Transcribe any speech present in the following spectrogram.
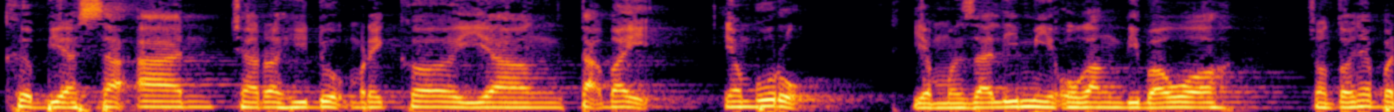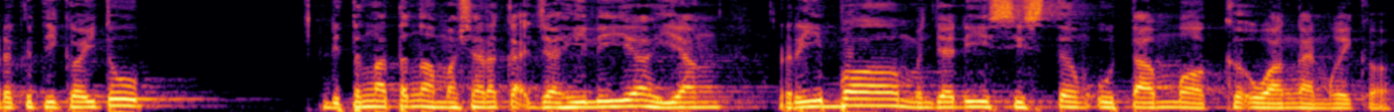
kebiasaan, cara hidup mereka yang tak baik, yang buruk, yang menzalimi orang di bawah. Contohnya pada ketika itu di tengah-tengah masyarakat jahiliyah yang riba menjadi sistem utama keuangan mereka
